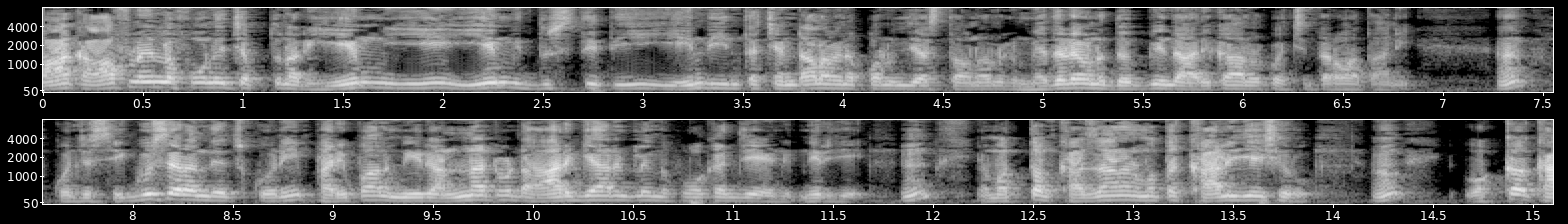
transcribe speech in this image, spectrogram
మాకు ఆఫ్లైన్లో ఫోన్లో చెప్తున్నారు. ఏం ఏ ఏమి దుస్థితి? ఏంది ఇంత చండాలమైన పనులు చేస్తా ఉన్నారు? మెదడేమైనా దొబ్బింది అధికారులకు వచ్చిన తర్వాత అని. కొంచెం సిగ్గుశరం తెచ్చుకొని పరిపాలన మీరు అన్నటువంటి ఆరు గ్యారెంటీల మీద ఫోకస్ చేయండి. మీరు చేయి. మొత్తం ఖజానాను మొత్తం ఖాళీ చేసిరు ఒక్క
